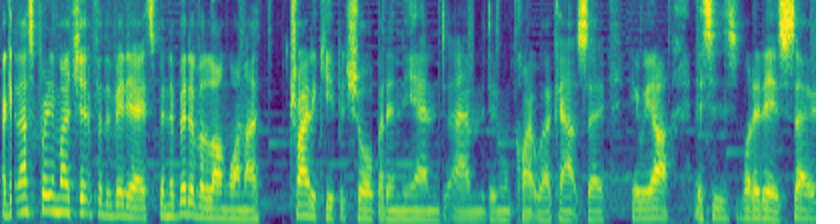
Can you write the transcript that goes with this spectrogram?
Okay, that's pretty much it for the video. It's been a bit of a long one. I tried to keep it short, but in the end, um, it didn't quite work out. So here we are. This is what it is. So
